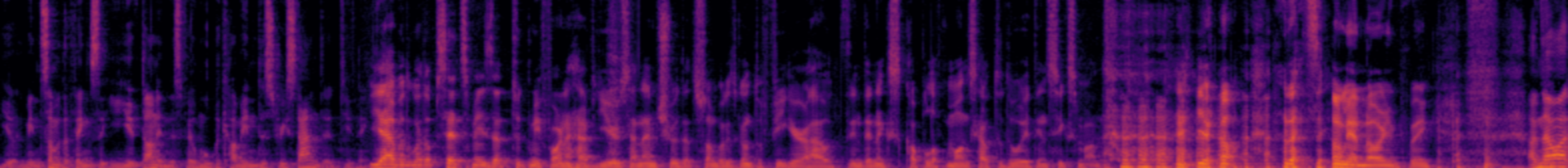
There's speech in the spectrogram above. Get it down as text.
You, I mean, some of the things that you've done in this film will become industry standard. Do you think? Yeah, but what upsets me is that it took me four and a half years, and I'm sure that somebody's going to figure out in the next couple of months how to do it in six months. you know, that's the only annoying thing. And now uh,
